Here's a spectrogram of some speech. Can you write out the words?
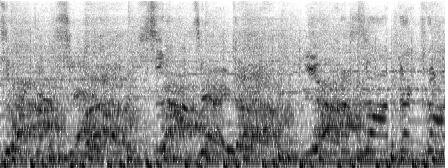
Złe nasze straty Ja rozsądne koło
